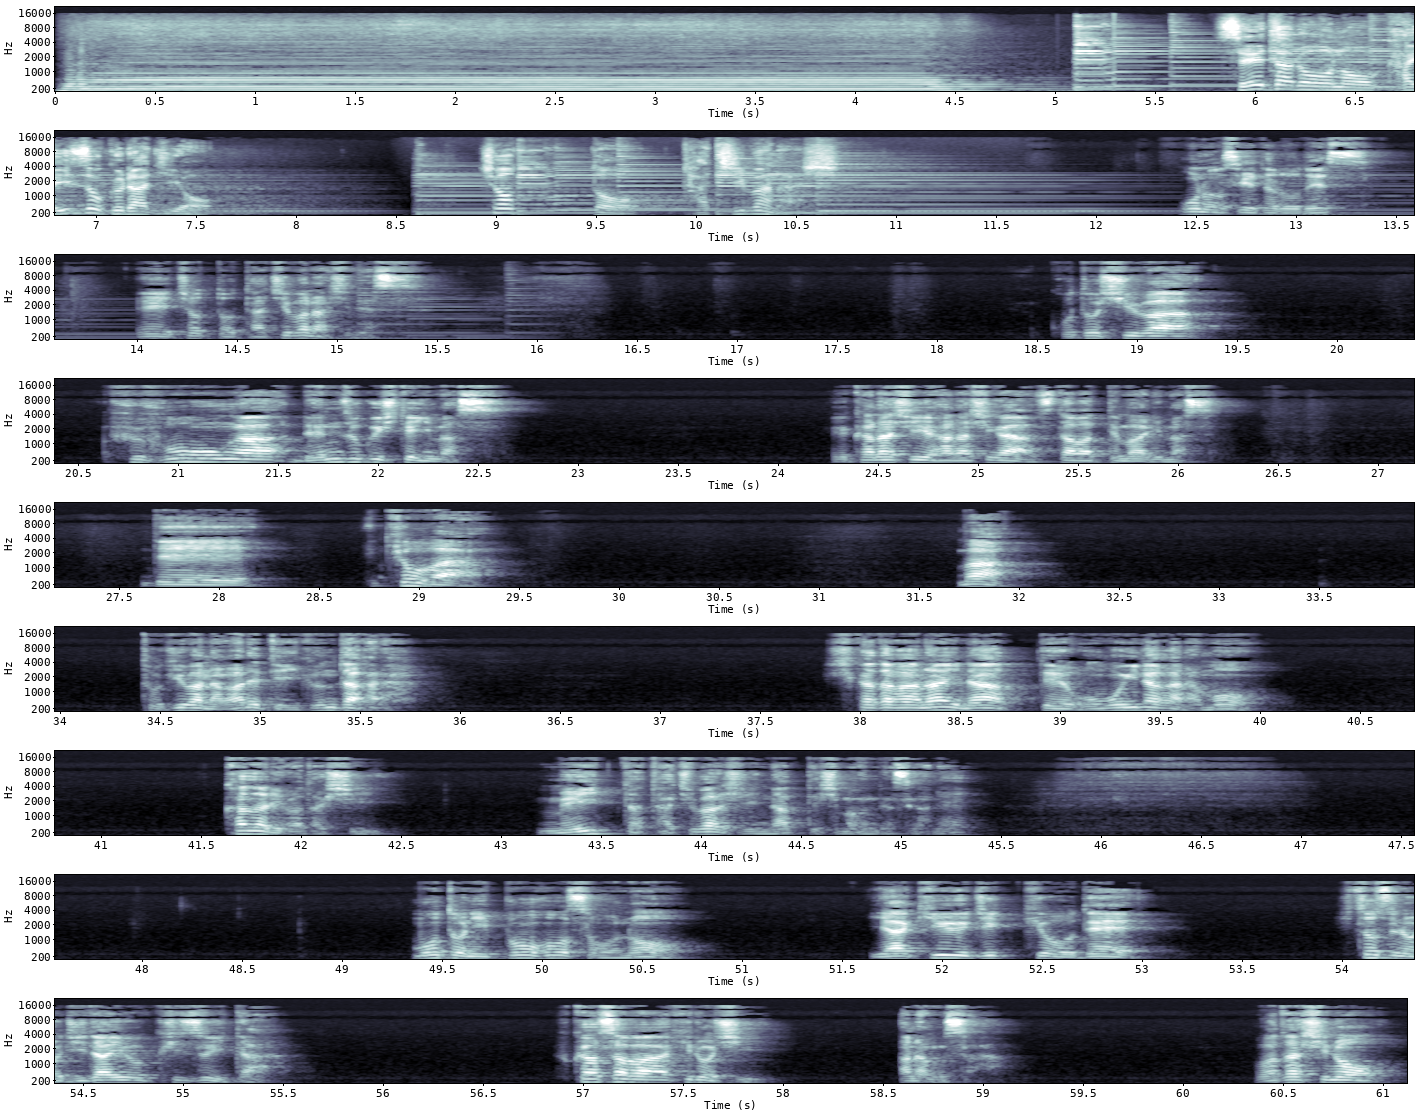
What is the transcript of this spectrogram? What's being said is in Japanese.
清太郎の海賊ラジオ。ちょっと立ち話。小野清太郎です、えーちょっと立ち話です。今年は不法が連続しています。悲しい話が伝わってまいります。で今日はまあ時は流れていくんだから仕方がないなって思いながらもかなり私、めいった立ち話になってしまうんですがね。元日本放送の野球実況で一つの時代を築いた深沢博士アナウンサー。私の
